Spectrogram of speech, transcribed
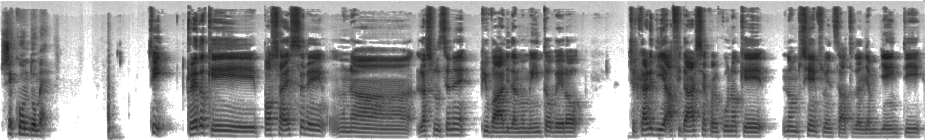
secondo me. Sì, credo che possa essere una... la soluzione più valida al momento, ovvero cercare di affidarsi a qualcuno che non sia influenzato dagli ambienti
